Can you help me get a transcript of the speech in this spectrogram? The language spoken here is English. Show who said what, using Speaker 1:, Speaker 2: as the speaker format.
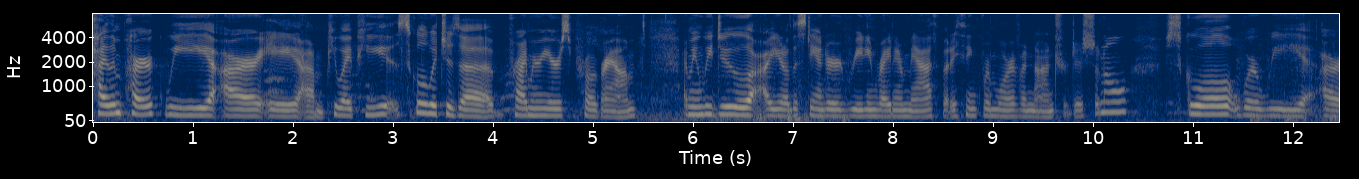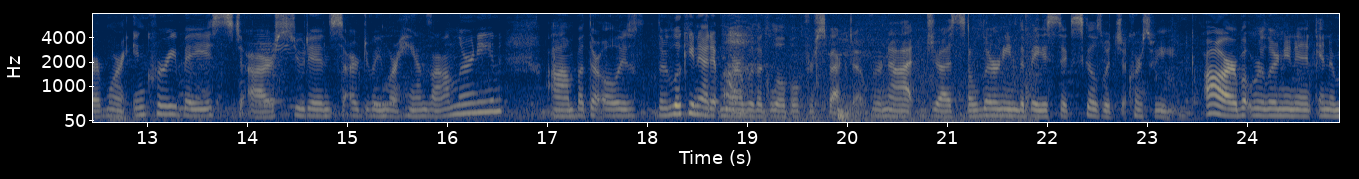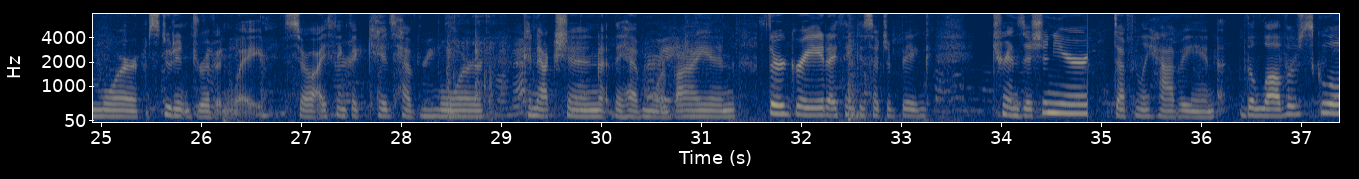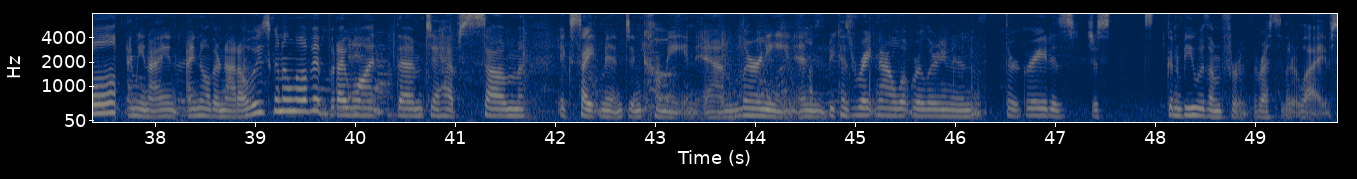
Speaker 1: Highland Park, we are a um, PYP school, which is a primary years program. I mean, we do, uh, you know, the standard reading, writing, and math, but I think we're more of a non-traditional school where we are more inquiry-based. Our students are doing more hands-on learning, um, but they're always they're looking at it more with a global perspective. We're not just learning the basic skills, which of course we are, but we're learning it in a more student-driven way. So I think the kids have more connection, they have more buy-in. Third grade, I think, is such a big transition year. Definitely having the love of school. I mean, I, I know they're not always going to love it, but I want them to have some excitement in coming and learning. And because right now, what we're learning in third grade is just going to be with them for the rest of their lives.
